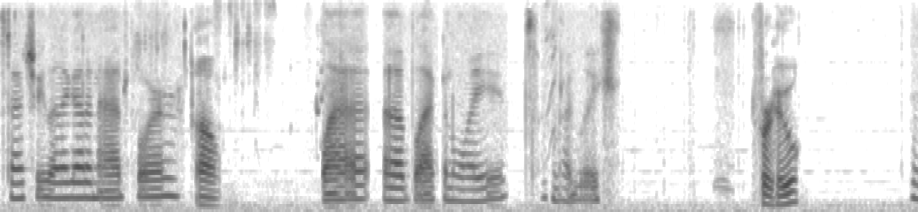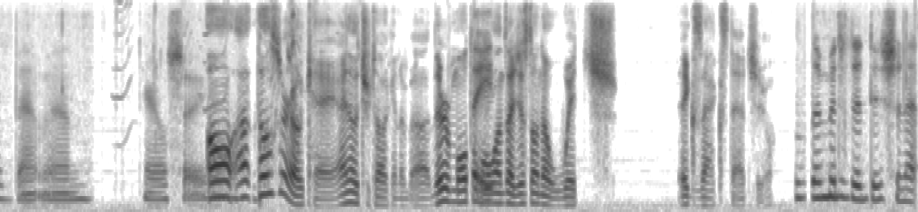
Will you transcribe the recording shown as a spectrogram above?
Statue that I got an ad for. Oh. Black, uh, black and white. It's ugly. For who? For Batman. Here, I'll show you. Oh, uh, those are okay. I know what you're talking about. There are multiple They- ones. I just don't know which exact statue. Limited edition at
